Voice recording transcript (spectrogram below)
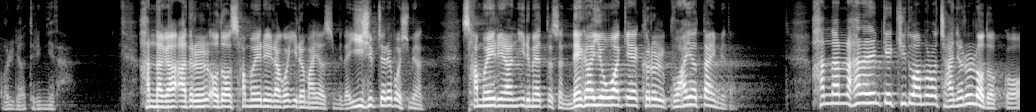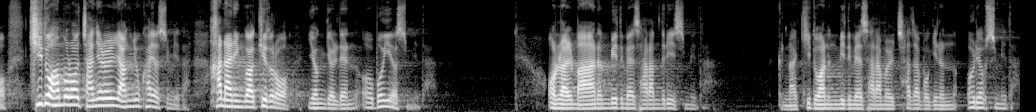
올려드립니다. 한나가 아들을 얻어 사무엘이라고 이름하였습니다. 20절에 보시면 사무엘이라는 이름의 뜻은 내가 여호와께 그를 구하였다입니다. 한나는 하나님께 기도함으로 자녀를 얻었고 기도함으로 자녀를 양육하였습니다. 하나님과 기도로 연결된 어버이였습니다. 오늘날 많은 믿음의 사람들이 있습니다. 그러나 기도하는 믿음의 사람을 찾아보기는 어렵습니다.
